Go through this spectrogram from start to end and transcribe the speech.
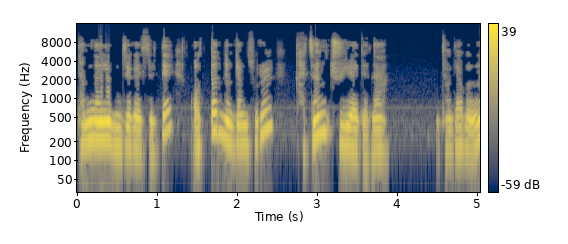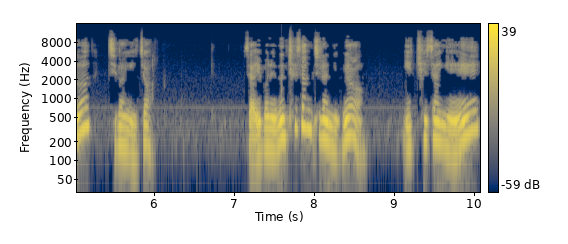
담낭에 문제가 있을 때 어떤 영양소를 가장 주의해야 되나? 정답은 지방이죠. 자, 이번에는 췌장 질환이고요. 이 췌장에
